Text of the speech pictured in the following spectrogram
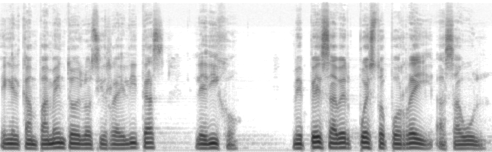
en el campamento de los israelitas, le dijo, Me pesa haber puesto por rey a Saúl,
